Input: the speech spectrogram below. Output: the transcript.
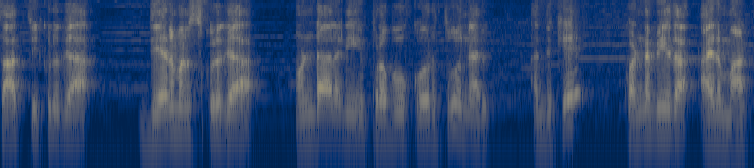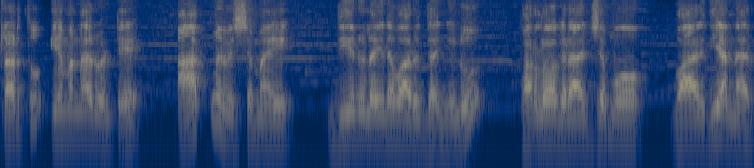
సాత్వికులుగా దీన మనస్కులుగా ఉండాలని ప్రభు కోరుతూ ఉన్నారు. అందుకే కొండ మీద ఆయన మాట్లాడుతూ ఏమన్నారు అంటే ఆత్మ విషయమై దీనులైన వారు ధన్యులు పరలోక రాజ్యము వారిది అన్నారు.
